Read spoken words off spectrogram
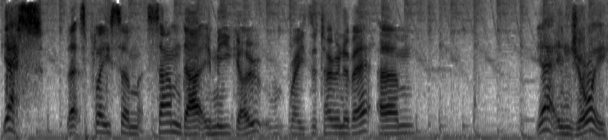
yes, let's play some Samba de Amigo. Raise the tone a bit. Um, yeah, enjoy.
